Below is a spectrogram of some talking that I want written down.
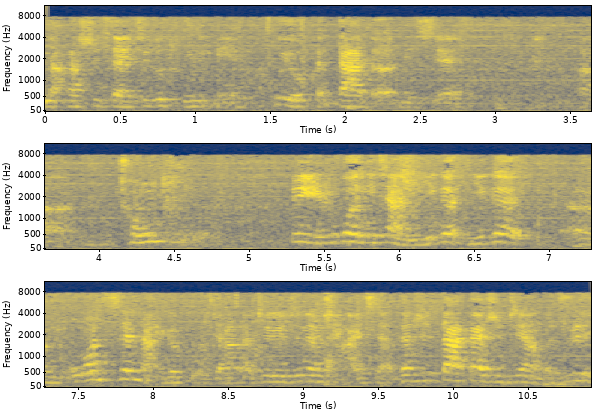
哪怕是在基督徒里面会有很大的那些呃冲突。所以如果你想一个一个呃，我忘记在哪一个国家了，这个真的要查一下，但是大概是这样的，就是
